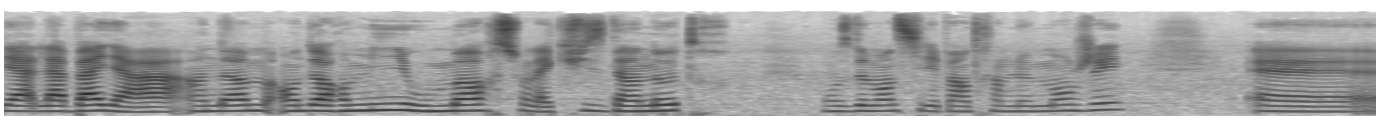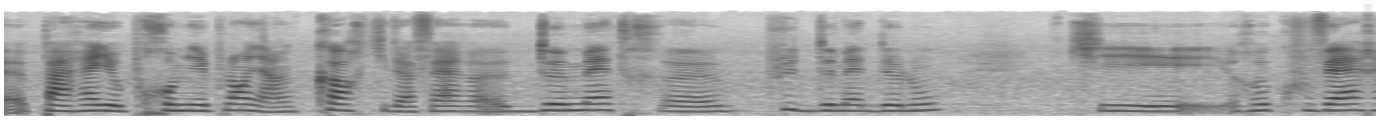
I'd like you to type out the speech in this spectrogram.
Là-bas, il y a un homme endormi ou mort sur la cuisse d'un autre. On se demande s'il n'est pas en train de le manger. pareil, au premier plan, il y a un corps qui doit faire 2 mètres, plus de 2 mètres de long, qui est recouvert.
